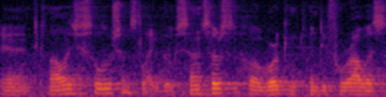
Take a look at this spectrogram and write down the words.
uh, technology solutions like those sensors who are working 24 hours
